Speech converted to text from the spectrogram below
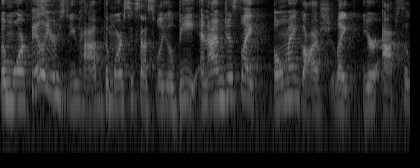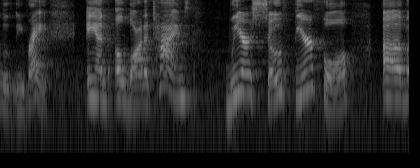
the more failures you have, the more successful you'll be. And I'm just like, oh my gosh, like you're absolutely right. And a lot of times we are so fearful of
